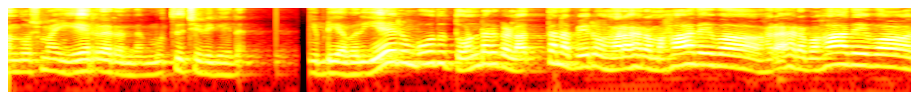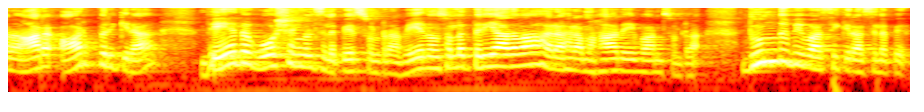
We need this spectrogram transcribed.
சந்தோஷமாக ஏறுறார் அந்த முத்துச்சிவிகையில். இப்படி அவர் ஏறும்போது தொண்டர்கள் அத்தனை பேரும் ஹரஹர மகாதேவா ஹரஹர மகாதேவா ஆர ஆர்ப்பரிக்கிறா வேத கோஷங்கள் சில பேர் சொல்கிறா வேதம் சொல்ல தெரியாதவா? ஹரஹர மகாதேவான்னு சொல்கிறா துந்துபி வாசிக்கிறா சில பேர்.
